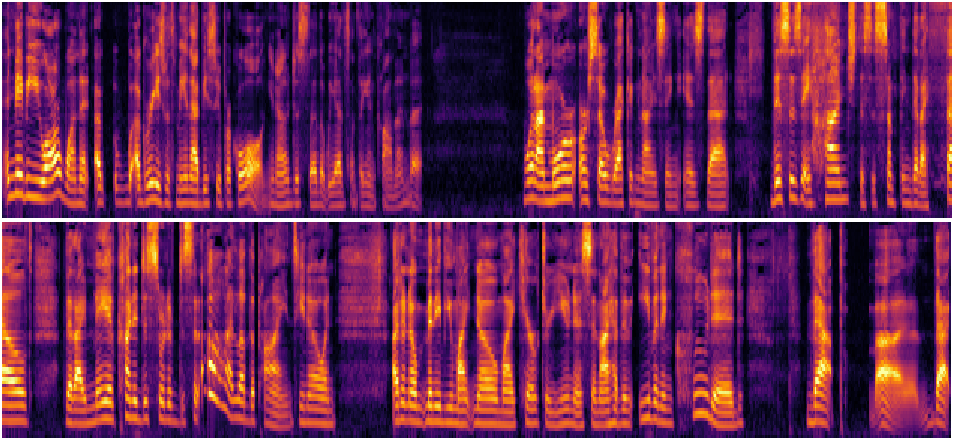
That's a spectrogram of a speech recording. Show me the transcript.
And maybe you are one that uh, agrees with me, and that'd be super cool, you know, just so that we had something in common. But what I'm more or so recognizing is that this is a hunch. This is something that I felt that I may have kind of just sort of just said, oh, I love the pines, you know, and I don't know, many of you might know my character Eunice, and I have even included that uh, that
